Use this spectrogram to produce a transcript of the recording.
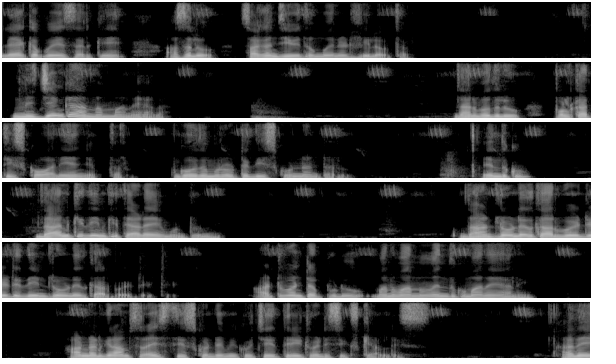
లేకపోయేసరికి అసలు సగం జీవితం పోయినట్టు ఫీల్ అవుతారు. నిజంగా అన్నం మానేయాలి? దాని బదులు పుల్కా తీసుకోవాలి అని చెప్తారు. గోధుమ రొట్టె తీసుకోండి అంటారు. ఎందుకు? దానికి దీనికి తేడా ఏముంటుంది? దాంట్లో ఉండేది కార్బోహైడ్రేట్ దీంట్లో ఉండేది కార్బోహైడ్రేట్. అటువంటప్పుడు మనం అన్నం ఎందుకు మానేయాలి? హండ్రెడ్ గ్రామ్స్ రైస్ తీసుకుంటే మీకు వచ్చేది త్రీ ట్వంటీ సిక్స్ క్యాలరీస్. అదే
